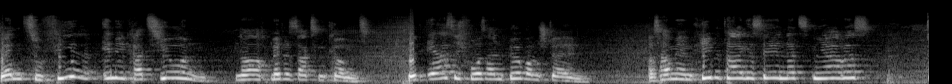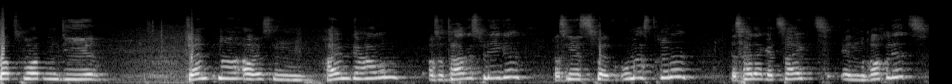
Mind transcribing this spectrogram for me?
wenn zu viel Immigration nach Mittelsachsen kommt, wird er sich vor seinen Bürgern stellen. Das haben wir im Griebetal gesehen letzten Jahres. Dort wurden die Rentner aus dem Heim gehauen, aus der Tagespflege. Da sind jetzt zwölf Omas drin. Das hat er gezeigt in Rochlitz.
